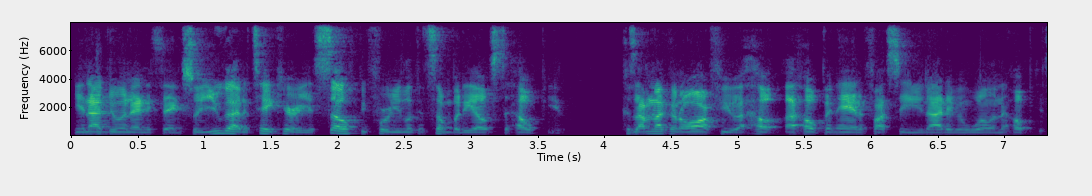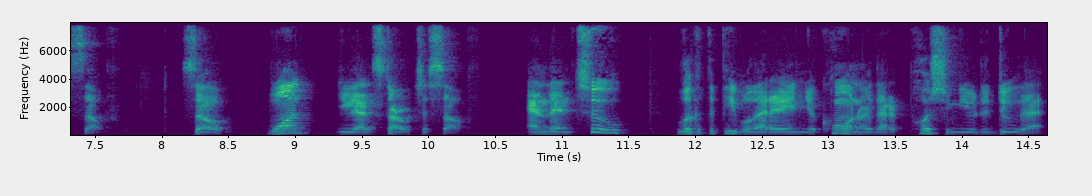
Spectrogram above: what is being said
you're not doing anything. So you got to take care of yourself before you look at somebody else to help you. Because I'm not going to offer you a, help, a helping hand if I see you're not even willing to help yourself. So one, you got to start with yourself, and then two, look at the people that are in your corner that are pushing you to do that.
